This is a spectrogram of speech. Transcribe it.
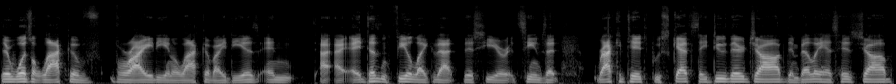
there was a lack of variety and a lack of ideas, and I, it doesn't feel like that this year. It seems that Rakitic, Busquets, they do their job. Dembele has his job.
